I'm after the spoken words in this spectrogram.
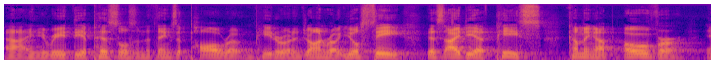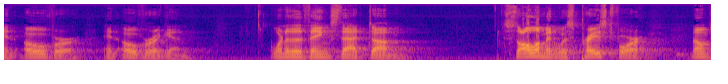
uh, and you read the epistles and the things that Paul wrote and Peter wrote and John wrote, you'll see this idea of peace coming up over and over and over again. One of the things that um, Solomon was praised for, no,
